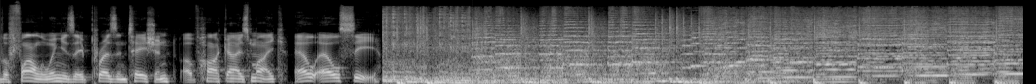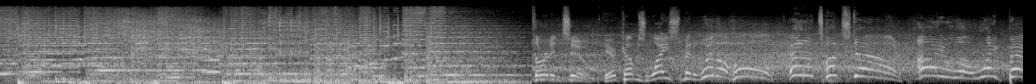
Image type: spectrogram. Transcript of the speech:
The following is a presentation of Hawkeyes Mike, LLC. Third and two. Here comes Weisman with a hole and a touchdown. Iowa right back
